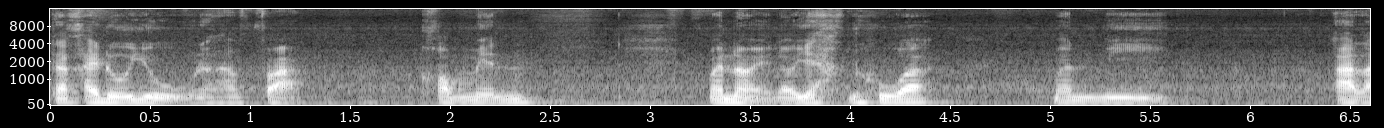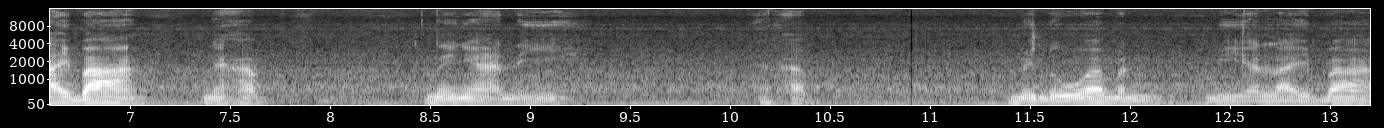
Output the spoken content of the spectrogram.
ถ้าใครดูอยู่นะครับฝากคอมเมนต์มาหน่อยเราอยากรู้ว่ามันมีอะไรบ้างนะครับ ในงานนี้นะครับ ไม่รู้ว่ามันมีอะไรบ้าง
